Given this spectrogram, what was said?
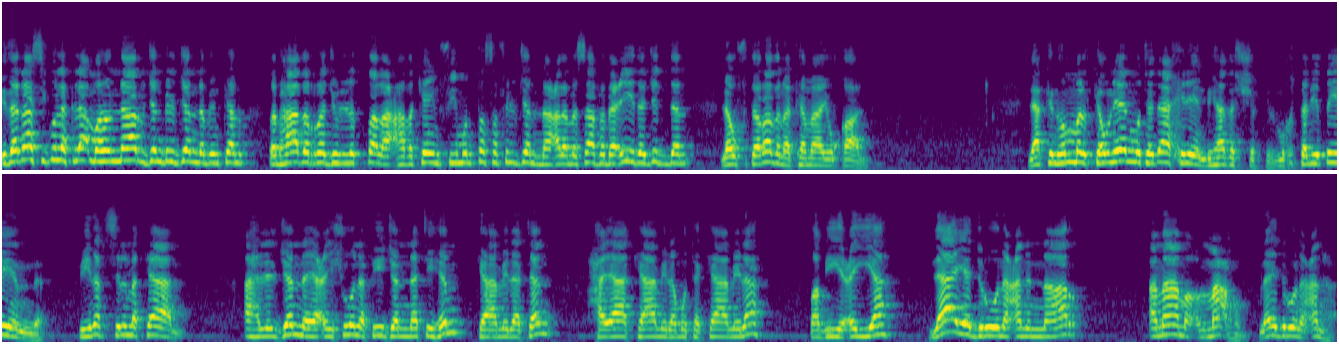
إذا ناس يقول لك لا ما هو النار بجنب الجنة بإمكانه. طيب هذا الرجل اللي اطلع هذا كاين في منتصف الجنة على مسافة بعيدة جدا لو افترضنا كما يقال. لكن هم الكونين متداخلين بهذا الشكل مختلطين. في نفس المكان. أهل الجنة يعيشون في جنتهم كاملة حياة كاملة متكاملة طبيعية لا يدرون عن النار أمام معهم لا يدرون عنها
